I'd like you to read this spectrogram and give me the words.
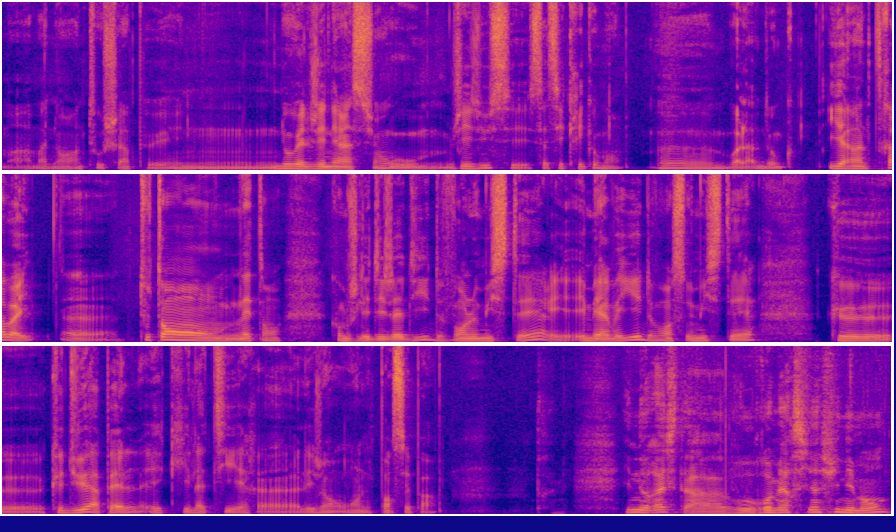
Bah, Maintenant, on touche un peu une nouvelle génération où Jésus, ça s'écrit comment? Euh, Voilà, donc il y a un travail, euh, tout en étant, comme je l'ai déjà dit, devant le mystère et émerveillé devant ce mystère que, Dieu appelle et qu'il attire euh, les gens où on ne pensait pas. Il nous reste à vous remercier infiniment.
